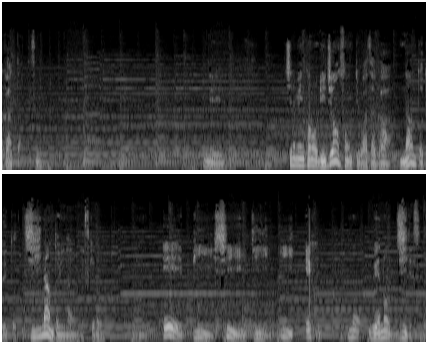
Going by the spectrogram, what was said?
上がったんですね。で、ちなみにこのリ・ジョンソンっていう技が、なんとというと G 難度になるんですけど、うん A, B, C, D, E, F の上の G ですね。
